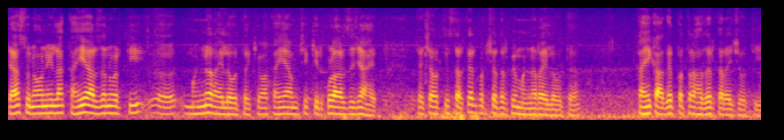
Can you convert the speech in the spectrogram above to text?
त्या सुनावणीला काही अर्जांवरती म्हणणं राहिलं होतं किंवा काही आमचे किरकोळ अर्ज जे आहेत त्याच्यावरती सरकारी पक्षातर्फे म्हणणं राहिलं होतं. काही कागदपत्र हजर करायची होती.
